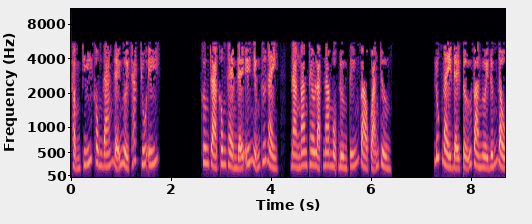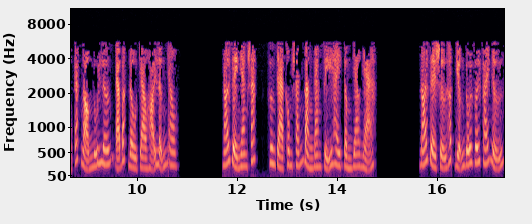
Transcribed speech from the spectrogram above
thậm chí không đáng để người khác chú ý. Hương trà không thèm để ý những thứ này, nàng mang theo Lạc Nam một đường tiến vào quảng trường. Lúc này đệ tử và người đứng đầu các ngọn núi lớn đã bắt đầu chào hỏi lẫn nhau. Nói về nhan sắc, hương trà không sánh bằng đan phỉ hay cầm dao nhã. Nói về sự hấp dẫn đối với phái nữ,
